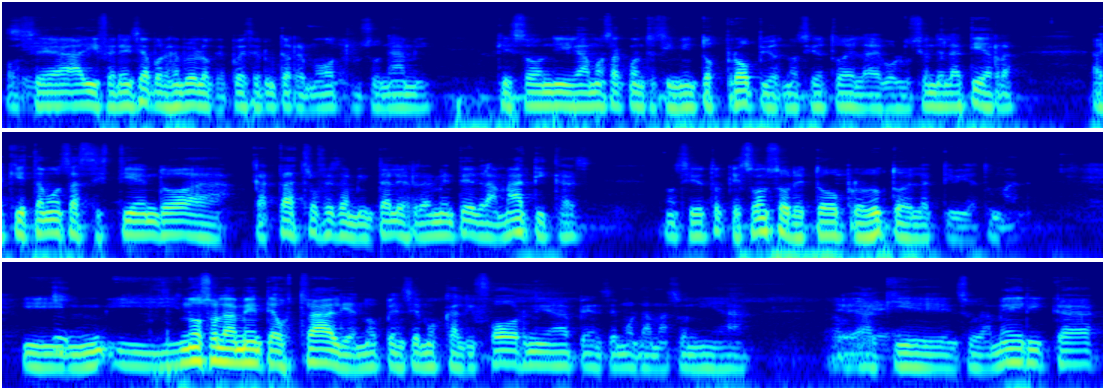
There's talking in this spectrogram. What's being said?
O sea, a diferencia, por ejemplo, de lo que puede ser un terremoto, un tsunami, que son, digamos, acontecimientos propios, ¿no es cierto?, de la evolución de la Tierra, aquí estamos asistiendo a catástrofes ambientales realmente dramáticas ¿no es cierto?, que son sobre todo producto de la actividad humana. Y, no solamente Australia, ¿no? Pensemos California, pensemos la Amazonía eh, aquí en Sudamérica.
